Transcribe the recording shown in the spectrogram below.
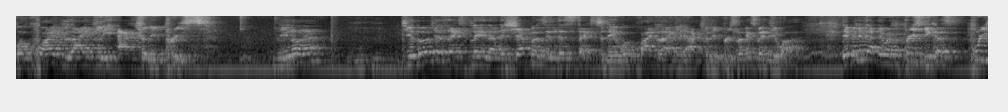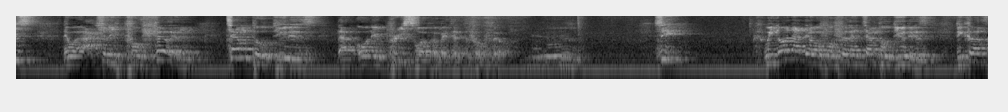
were quite likely actually priests. Do you know that? Mm-hmm. Theologians explain that the shepherds in this text today were quite likely actually priests. Let me explain to you why. They believe that they were priests because priests they were actually fulfilling temple duties that only priests were permitted to fulfill. Mm-hmm. See, we know that they were fulfilling temple duties because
